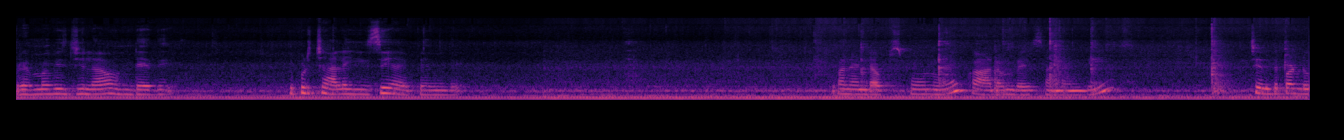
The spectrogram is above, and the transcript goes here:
బ్రహ్మ విద్యలా ఉండేది. ఇప్పుడు చాలా ఈజీ అయిపోయింది. వన్ అండ్ హాఫ్ స్పూను కారం వేసానండి. చింతపండు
